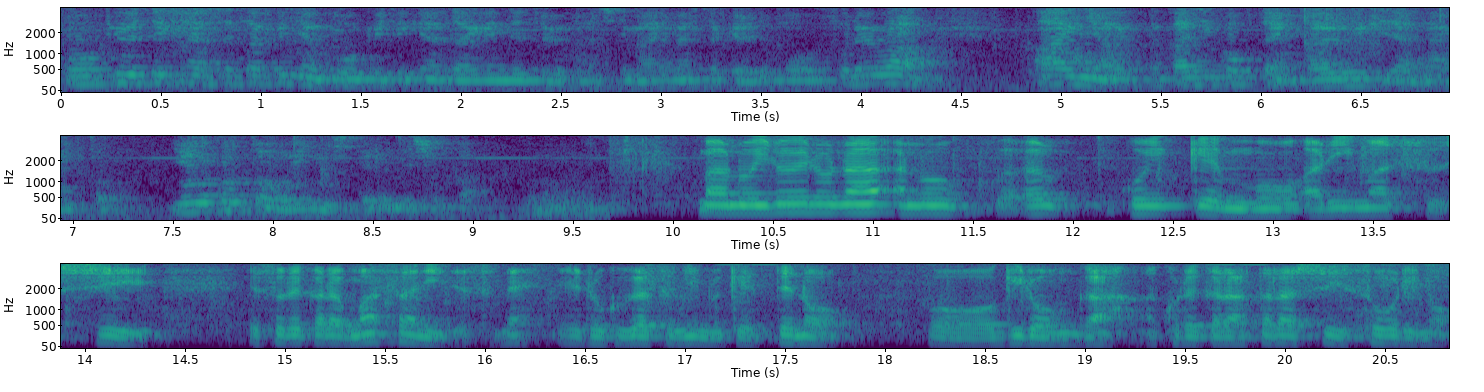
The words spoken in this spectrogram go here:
恒久的な施策には恒久的な財源でという話にもありましたけれども、それは安易に赤字国債に頼るべきではないということを意味しているんでしょうか？まあ、あのいろいろなあのご意見もありますし、それからまさにですね、6月に向けての議論が、これから新しい総理の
